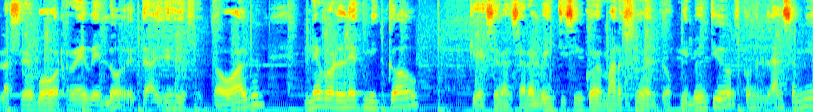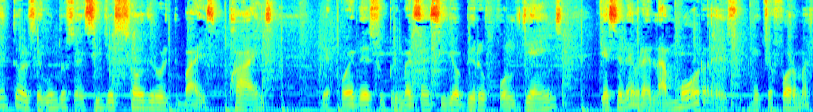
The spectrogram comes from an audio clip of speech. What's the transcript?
Placebo reveló detalles de su octavo álbum Never Let Me Go que se lanzará el 25 de marzo del 2022 con el lanzamiento del segundo sencillo Soldiered by Spies después de su primer sencillo Beautiful James, que celebra el amor en sus muchas formas,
